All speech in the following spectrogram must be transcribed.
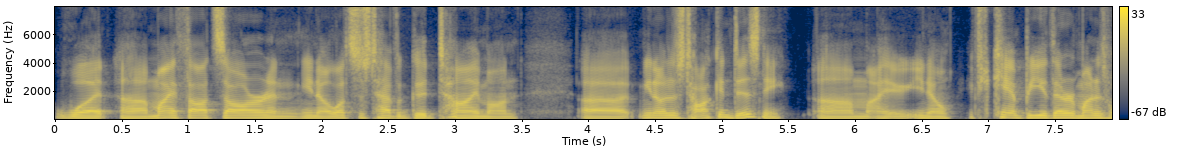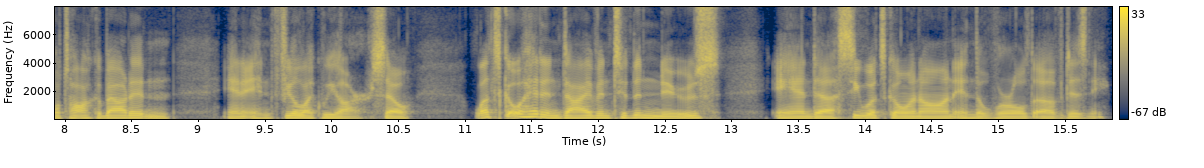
what uh, my thoughts are, and you know, let's just have a good time on, uh, you know, just talking Disney. Um, I, you know, if you can't be there, might as well talk about it and and and feel like we are. So let's go ahead and dive into the news and uh, see what's going on in the world of Disney.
